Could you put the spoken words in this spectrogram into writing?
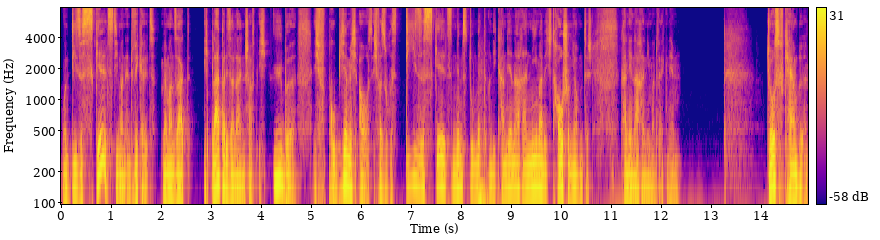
und diese Skills, die man entwickelt, wenn man sagt, ich bleibe bei dieser Leidenschaft, ich übe, ich probiere mich aus, ich versuche es. Diese Skills nimmst du mit und die kann dir nachher niemand, ich traue schon hier auf den Tisch, kann dir nachher niemand wegnehmen. Joseph Campbell,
